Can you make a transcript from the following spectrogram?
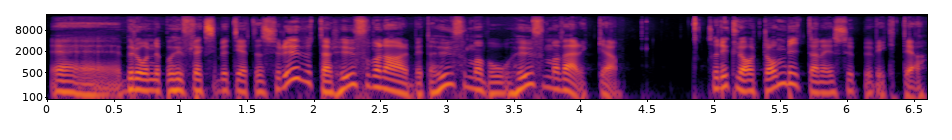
Eh, beroende på hur flexibiliteten ser ut där. Hur får man arbeta? Hur får man bo? Hur får man verka? Så det är klart, de bitarna är superviktiga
